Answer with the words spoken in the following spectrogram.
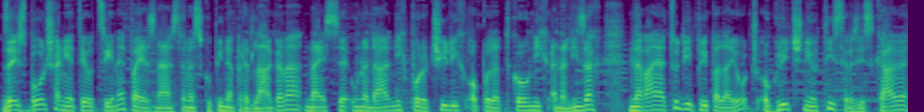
Za izboljšanje te ocene pa je znanstvena skupina predlagala, naj se v nadaljnih poročilih o podatkovnih analizah navaja tudi pripadajoč oglični odtis raziskave,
